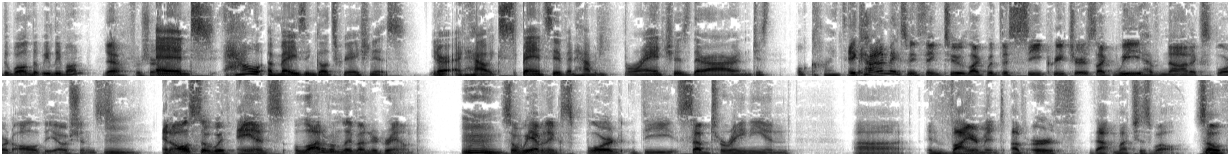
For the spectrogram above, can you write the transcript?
the world that we live on Yeah, for sure. and how amazing God's creation is. You know, and how expansive and how many branches there are and just all kinds of It kind of makes me think too, like with the sea creatures, like we have not explored all of the oceans, and also with ants, a lot of them live underground. Mm. So we haven't explored the subterranean uh, environment of Earth that much as well. So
